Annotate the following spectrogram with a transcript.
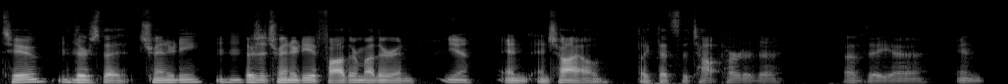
too Mhm. there's the trinity hmm there's a trinity of father mother and Yeah. and and child like that's the top part of the of the uh in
